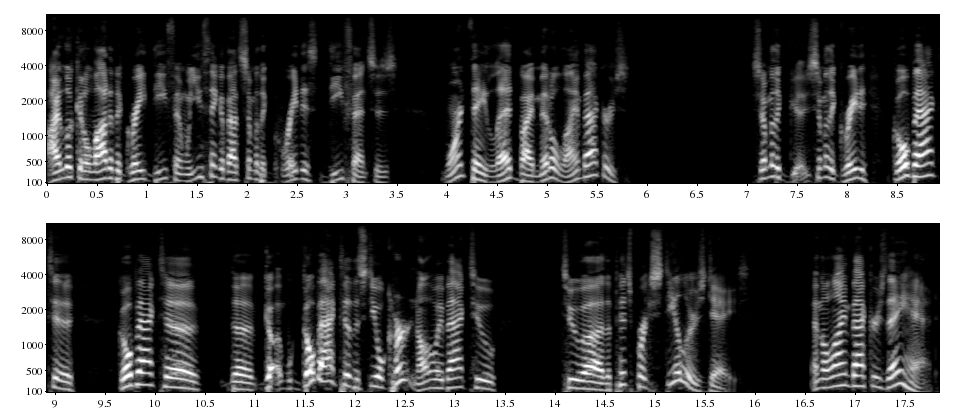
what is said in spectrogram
I look at a lot of the great defense. When you think about some of the greatest defenses, weren't they led by middle linebackers? Some of the some of the greatest. Go back to go back to the go, go back to the steel curtain all the way back to to uh, the Pittsburgh Steelers days and the linebackers they had.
